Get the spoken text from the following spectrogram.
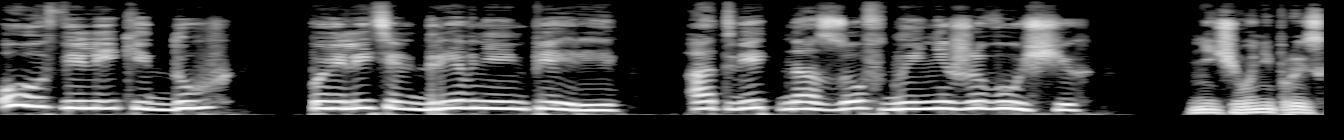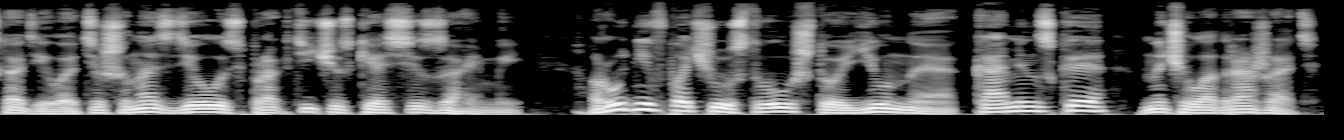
«О, великий дух, повелитель древней империи, ответь на зов ныне живущих!» Ничего не происходило, а тишина сделалась практически осязаемой. Руднев почувствовал, что юная Каменская начала дрожать.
